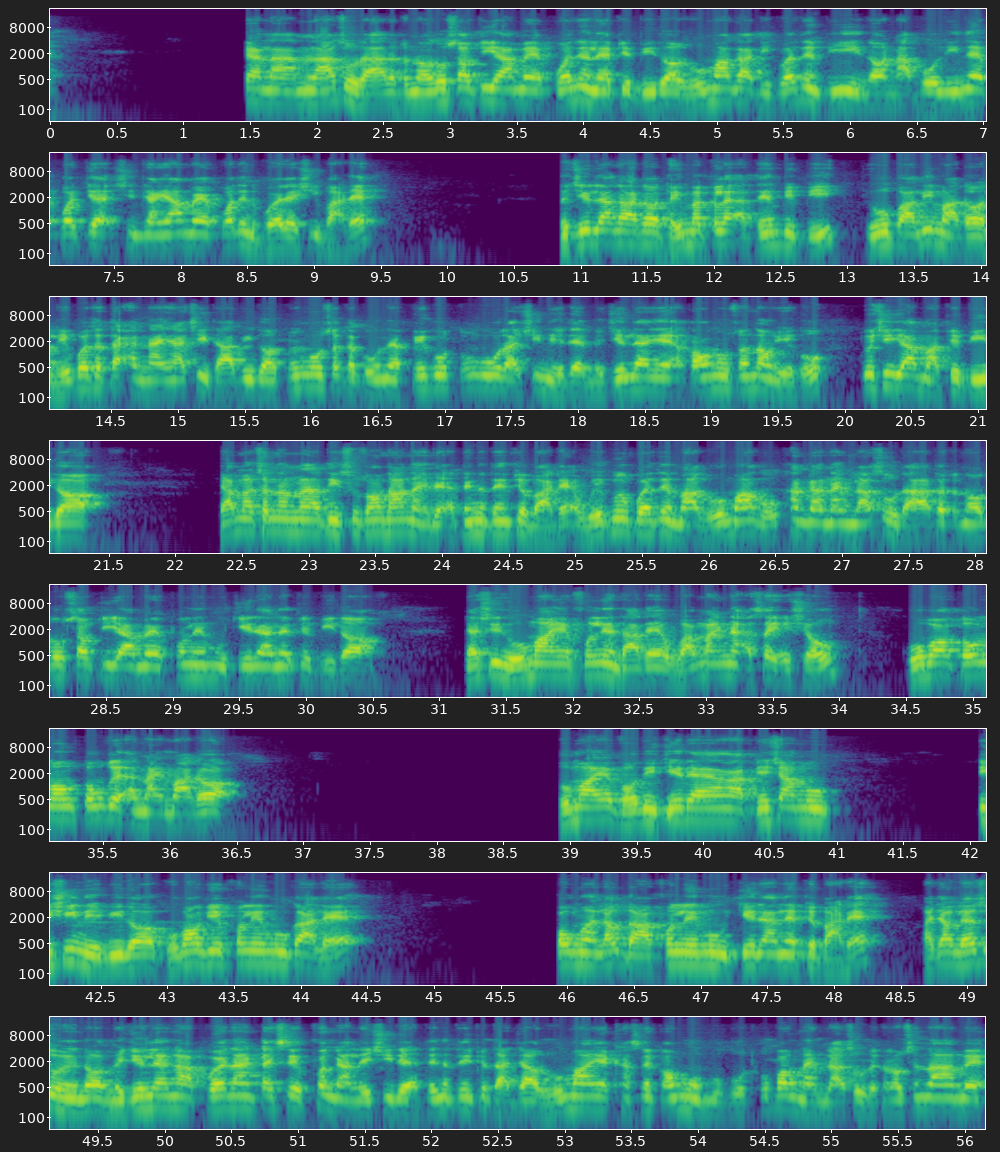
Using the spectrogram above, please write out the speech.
ကန်လာမလားဆိုတာတော့ကျွန်တော်တို့စောင့်ကြည့်ရမယ့်ပွဲစဉ်လည်းဖြစ်ပြီးတော့ရိုမာကဒီပွဲစဉ်ပြီးရင်တော့နာပိုလီနဲ့ပွဲချက်ရှင်ပြိုင်ရမယ့်ပွဲစဉ်တစ်ပွဲလည်းရှိပါတယ်။ဗဂျီလန်ကတော့ဒိမကလပ်အသင်းပြီးပြီးယူပါလိမှာတော့လေးပွဲစတက်အနိုင်ရရှိထားပြီးတော့တွင်းကို၁၁ကိုနဲ့ပေးကို၃ကိုသာရှိနေတဲ့ဗဂျီလန်ရဲ့အကောင်းဆုံးစွမ်းဆောင်ရည်ကိုတွေ့ရှိရမှာဖြစ်ပြီးတော့ ရမချနမအတီစူဆောင်းထားနိုင်တဲ့အတင်းအတင်းဖြစ်ပါတယ်အဝေးကွင်းပွဲစဉ်မှာရိုမာကိုခံကန်နိုင်မလားဆိုတာတော့ကျွန်တော်တို့စောင့်ကြည့်ရမယ့်ဖွင့်လှစ်မှုကြေးတန်းနဲ့ဖြစ်ပြီးတော့လက်ရှိရိုမာရဲ့ဖွင့်လှစ်ထားတဲ့1 minus အစိတ်အရှုံးဂိုးပေါင်း3လုံး30အနိုင်မှာတော့ရိုမာရဲ့ body ကြေးတန်းကပြင်းချမှုတရှိနေပြီးတော့ဂိုးပေါင်းကြေးဖွင့်လှစ်မှုကလည်းပုံမှန်လောက်တာဖွင့်လှစ်မှုကြေးတန်းနဲ့ဖြစ်ပါတယ်။ ဘာကြောင့်လဲဆိုရင်တော့မေဂျီလန်ကပွဲတိုင်းတိုက်စစ်ဖွင့်ကန်လေးရှိတဲ့အတင်းအတင်းဖြစ်တာကြောင့်ရိုမာရဲ့ခန့်စစ်ကောင်းမွန်မှုကိုထိုးပေါက်နိုင်မလားဆိုတော့ကျွန်တော်စဉ်းစားရမယ်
